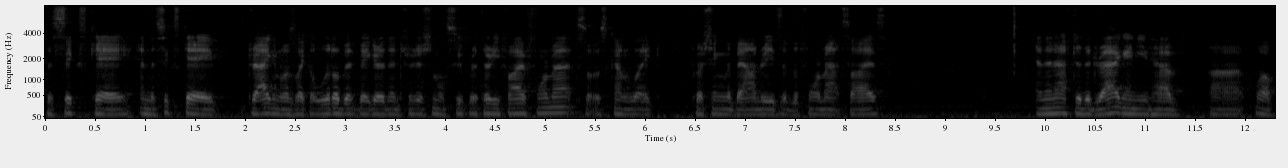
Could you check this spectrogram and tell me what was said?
to 6K, and the 6K Dragon was like a little bit bigger than traditional Super 35 format, so it was kind of like pushing the boundaries of the format size. And then after the Dragon, you'd have, uh, well,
